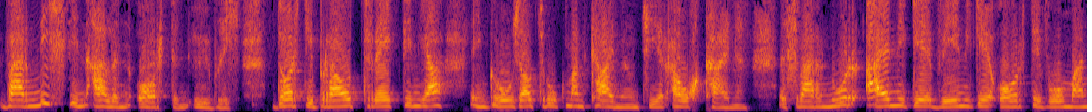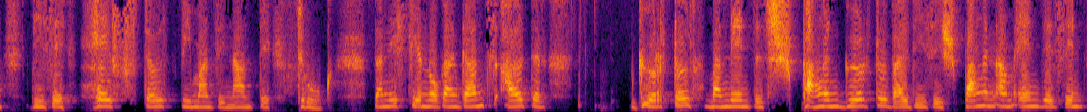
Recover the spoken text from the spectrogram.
war nicht in allen Orten üblich. Dort die Braut trägt ihn ja, in Großau trug man keinen und hier auch keinen. Es waren nur einige wenige Orte, wo man diese Heftel, wie man sie nannte, trug. Dann ist hier noch ein ganz alter Gürtel, man nennt es Spangengürtel, weil diese Spangen am Ende sind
